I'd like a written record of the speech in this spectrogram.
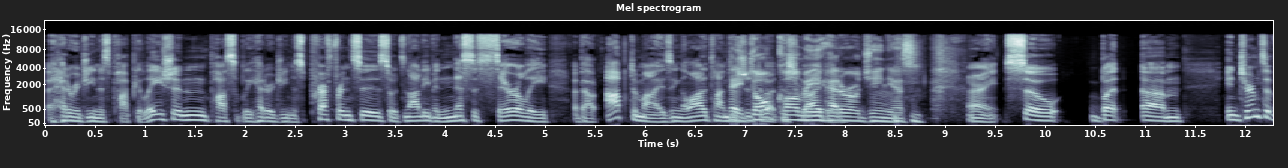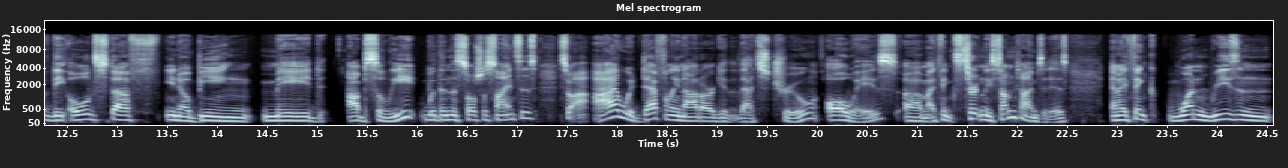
a heterogeneous population, possibly heterogeneous preferences. So it's not even necessarily about optimizing. A lot of times hey, it's just don't call me heterogeneous. All right. So, but um, in terms of the old stuff, you know, being made obsolete within the social sciences, so I, I would definitely not argue that that's true always. Um, I think certainly sometimes it is. And I think one reason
